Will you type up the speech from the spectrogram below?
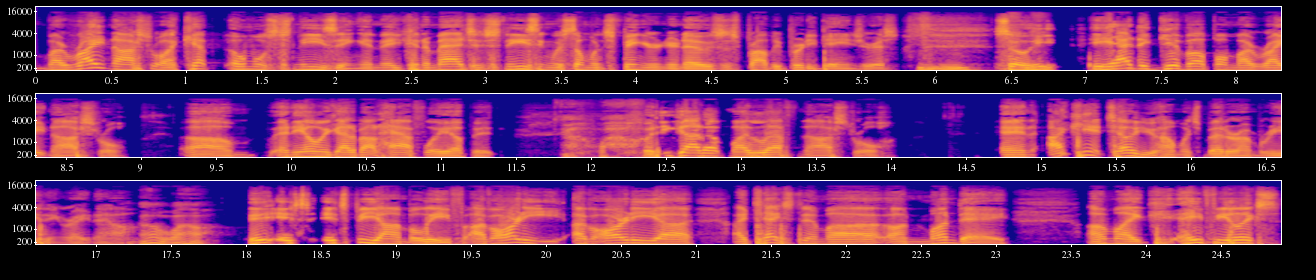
my right nostril. I kept almost sneezing, and you can imagine sneezing with someone's finger in your nose is probably pretty dangerous. Mm-hmm. So he he had to give up on my right nostril, um, and he only got about halfway up it. Oh, wow! But he got up my left nostril, and I can't tell you how much better I'm breathing right now. Oh wow! It, it's it's beyond belief. I've already I've already uh, I texted him uh, on Monday. I'm like, hey Felix,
